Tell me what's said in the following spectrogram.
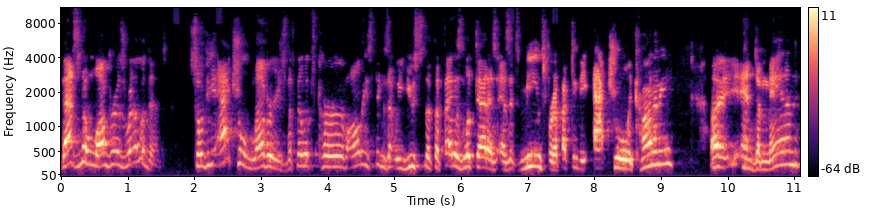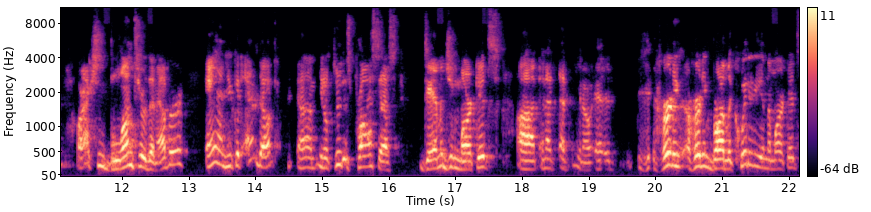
That's no longer as relevant. So the actual levers, the Phillips curve, all these things that we used that the Fed has looked at as, as its means for affecting the actual economy uh, and demand are actually blunter than ever. And you could end up, um, you know, through this process, damaging markets, uh, and at, at, you know hurting hurting broad liquidity in the markets,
